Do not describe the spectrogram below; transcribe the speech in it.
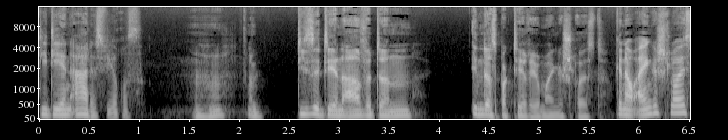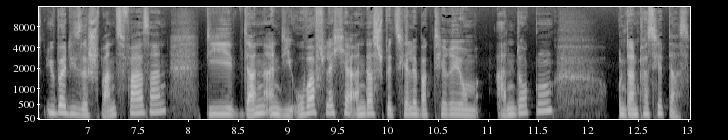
die DNA des Virus. Mhm. Und diese DNA wird dann in das Bakterium eingeschleust. Genau, eingeschleust über diese Schwanzfasern, die dann an die Oberfläche, an das spezielle Bakterium andocken. Und dann passiert das.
